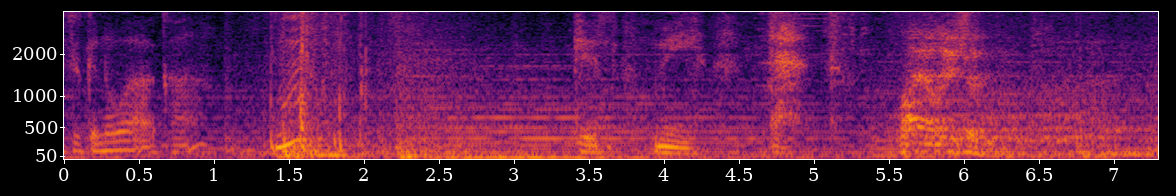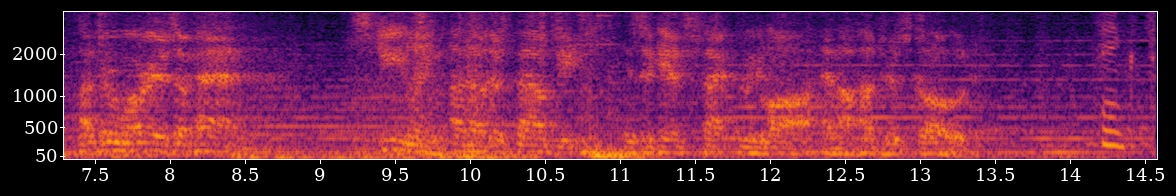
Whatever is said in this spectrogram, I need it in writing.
this is gonna work, huh? Hmm? Give me that. Violation. Hunter Warriors of Pan. Stealing another's bounty is against factory law and the Hunter's Code. Thanks.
